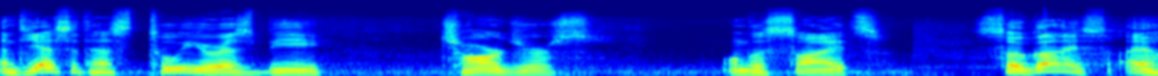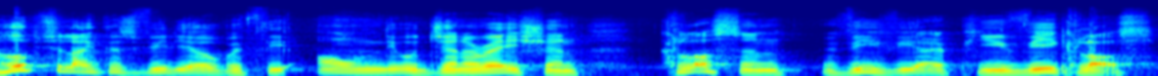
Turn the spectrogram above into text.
And yes, it has two USB chargers on the sides. So guys, I hope you liked this video with the all new generation Klassen VVIP V-Class.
